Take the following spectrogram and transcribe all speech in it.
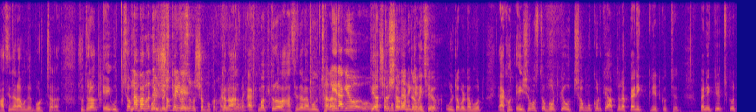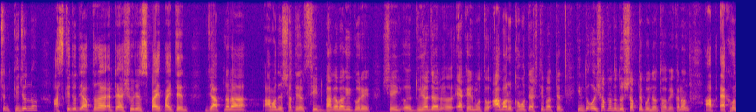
হাসিনার আমলের ভোট ছাড়া। সুতরাং এই উৎসব পরিবেশটাকে কেন একমাত্র হাসিনার আমল ছাড়া? এর আগেও তিয়াত্তর সালে একটা হয়েছে উল্টাপাল্টা ভোট। এখন এই সমস্ত ভোটকে উৎসব মুখরকে আপনারা প্যানিক ক্রিয়েট করছেন। প্যানিক ক্রিয়েট করছেন কি জন্য? আজকে যদি আপনারা একটা অ্যাসুরেন্স পাইতেন যে আপনারা আমাদের সাথে সিট ভাগাভাগি করে সেই দুই হাজার একের মতো আবারও ক্ষমতায় আসতে পারতেন কিন্তু ওই স্বপ্ন তো দুঃস্বপ্নে পরিণত হবে কারণ এখন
